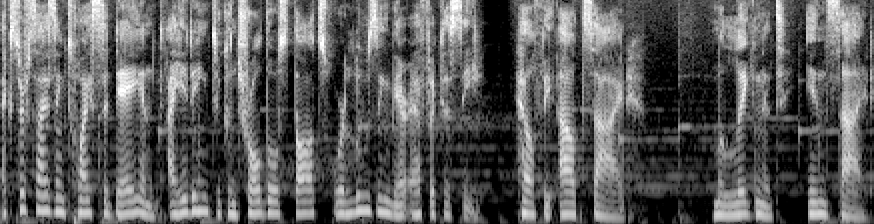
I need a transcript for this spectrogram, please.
Exercising twice a day and dieting to control those thoughts were losing their efficacy. Healthy outside, malignant inside.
